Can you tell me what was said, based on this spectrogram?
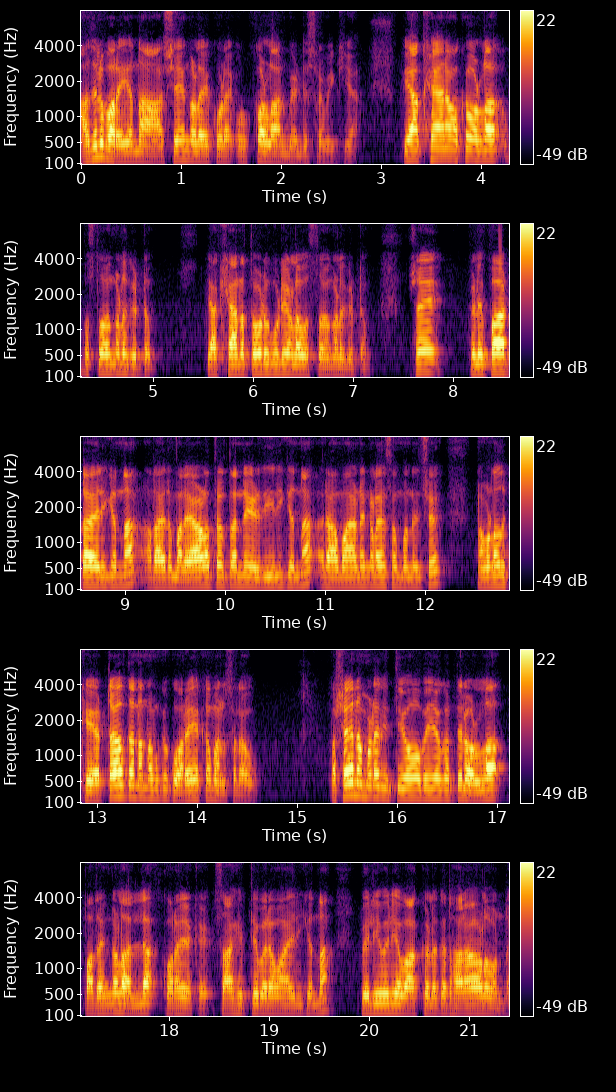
അതിൽ പറയുന്ന ആശയങ്ങളെ കൂടെ ഉൾക്കൊള്ളാൻ വേണ്ടി ശ്രമിക്കുക. വ്യാഖ്യാനമൊക്കെ ഉള്ള പുസ്തകങ്ങൾ കിട്ടും. വ്യാഖ്യാനത്തോടു കൂടിയുള്ള പുസ്തകങ്ങൾ കിട്ടും. പക്ഷേ കിളിപ്പാട്ടായിരിക്കുന്ന അതായത് മലയാളത്തിൽ തന്നെ എഴുതിയിരിക്കുന്ന രാമായണങ്ങളെ സംബന്ധിച്ച് നമ്മളത് കേട്ടാൽ തന്നെ നമുക്ക് കുറേയൊക്കെ മനസ്സിലാവും. പക്ഷേ നമ്മുടെ നിത്യോപയോഗത്തിലുള്ള പദങ്ങളല്ല കുറേയൊക്കെ. സാഹിത്യപരമായിരിക്കുന്ന വലിയ വലിയ വാക്കുകളൊക്കെ ധാരാളമുണ്ട്.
